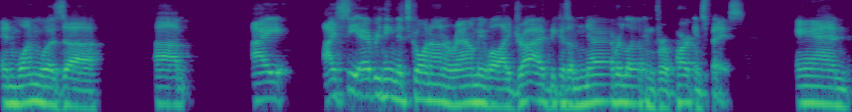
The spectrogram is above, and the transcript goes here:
And one was uh um I I see everything that's going on around me while I drive because I'm never looking for a parking space. And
